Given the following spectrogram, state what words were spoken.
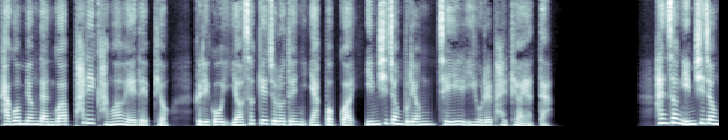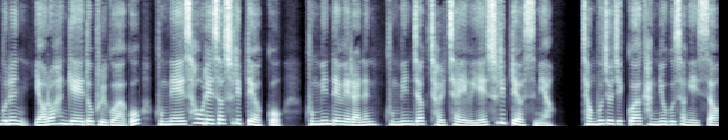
각원명단과 파리 강화회의 대표, 그리고 6개 조로 된 약법과 임시정부령 제1, 2호를 발표하였다. 한성 임시정부는 여러 한계에도 불구하고 국내에 서울에서 수립되었고 국민대회라는 국민적 절차에 의해 수립되었으며 정부 조직과 강요 구성에 있어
